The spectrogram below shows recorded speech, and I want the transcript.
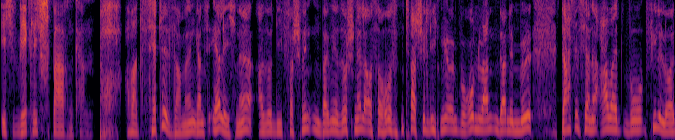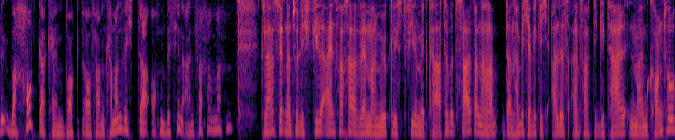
ich wirklich sparen kann. Boah, aber Zettel sammeln, ganz ehrlich, ne? Also die verschwinden bei mir so schnell aus der Hosentasche, liegen irgendwo rum, landen dann im Müll. Das ist ja eine Arbeit, wo viele Leute überhaupt gar keinen Bock drauf haben. Kann man sich da auch ein bisschen einfacher machen? Klar, es wird natürlich viel einfacher, wenn man möglichst viel mit Karte bezahlt, weil dann habe hab ich ja wirklich alles einfach digital in meinem Konto.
